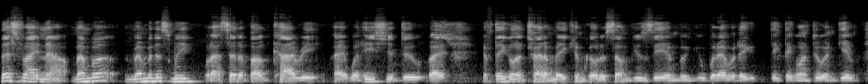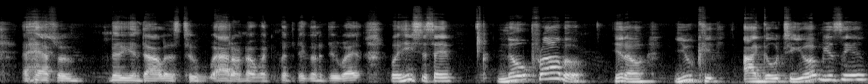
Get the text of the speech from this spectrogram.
Let's right now. Remember remember this week what I said about Kyrie right? What he should do right? If they're going to try to make him go to some museum whatever they think they're going to do and give a half a million dollars to I don't know what, what they're going to do, right? But he should say, no problem. You know, you could. I go to your museum,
